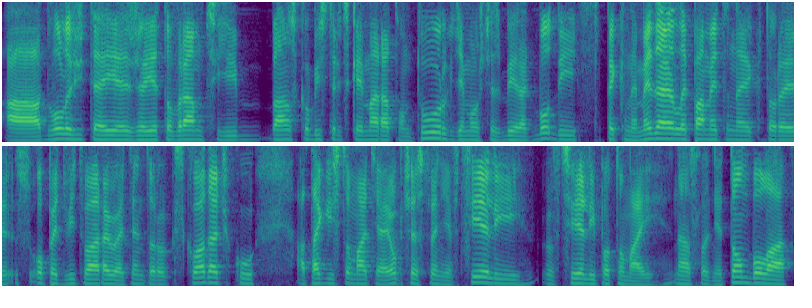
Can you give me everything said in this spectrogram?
a dôležité je, že je to v rámci Bansko-Bystrickej Marathon Tour, kde môžete zbierať body, pekné medaile pamätné, ktoré opäť vytvárajú aj tento rok skladačku. A takisto máte aj občerstvenie v cieli, v cieli potom aj následne tombola.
